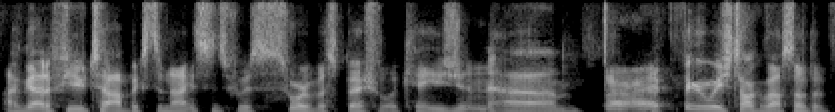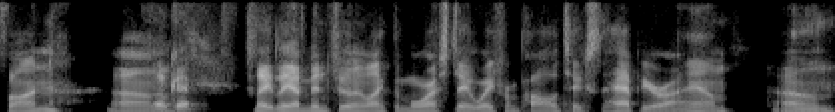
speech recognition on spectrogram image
I've got a few topics tonight since it was sort of a special occasion. Um, all I right, figure we should talk about something fun. Um, okay, Lately, I've been feeling like the more I stay away from politics, the happier I am. Um,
